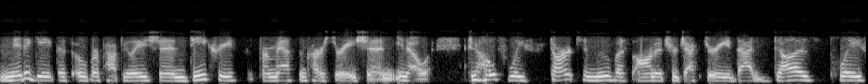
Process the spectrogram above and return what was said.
mitigate this overpopulation, decrease from mass incarceration, you know, and hopefully start to move us on a trajectory that does place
